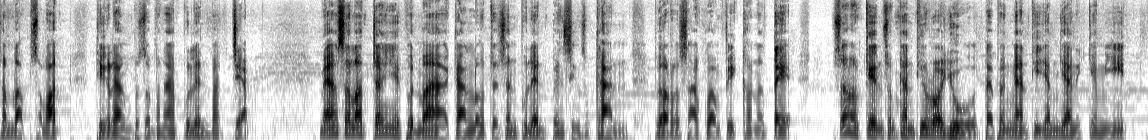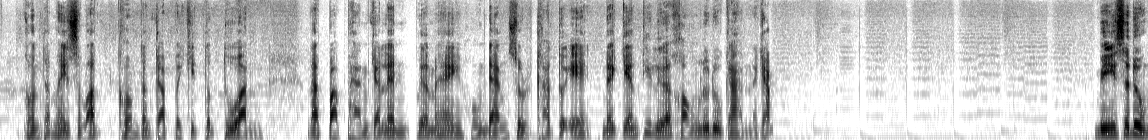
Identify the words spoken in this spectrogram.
สำหรับสล็อตที่กำลังประสบปัญหาผู้เล่นบาดเจ็บ แม้สล็อตจะให้เหตุผลว่าการโรเตชันผู้เล่นเป็นสิ่งสำคัญ เพื่อรักษาความฟิตของนักเตะสำหรับเกมสำคัญที่รออยู่ แต่ผลงานที่ย่ำแย่ในเกมนี้คงทำให้สล็อตคงต้องกลับไปคิดทบทวน และปรับแผนการเล่นเพื่อไม่ให้หงแดงสุดคัดตัวเอง ในเกมที่เหลือของฤดูกาลนะครับมีสะดุ้ง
